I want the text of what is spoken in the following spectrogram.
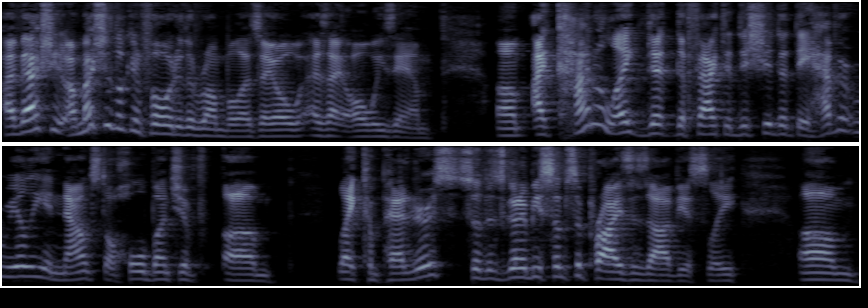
I've actually, I'm actually looking forward to the Rumble as I as I always am. Um, I kind of like that the fact that this year that they haven't really announced a whole bunch of um, like competitors, so there's going to be some surprises. Obviously, um,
